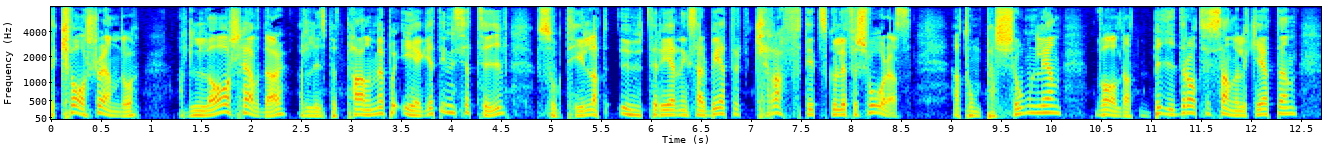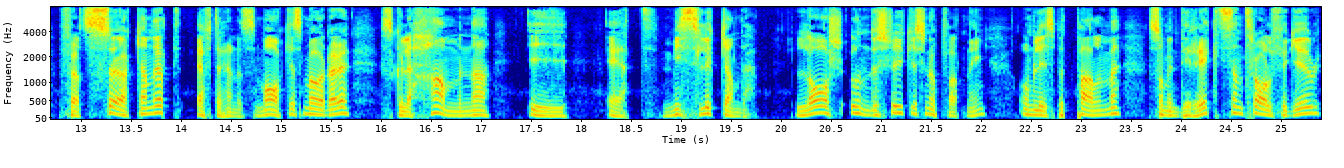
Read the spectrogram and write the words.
Det kvarstår ändå att Lars hävdar att Lisbeth Palme på eget initiativ såg till att utredningsarbetet kraftigt skulle försvåras. Att hon personligen valde att bidra till sannolikheten för att sökandet efter hennes makes mördare skulle hamna i ett misslyckande. Lars understryker sin uppfattning om Lisbeth Palme som en direkt centralfigur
